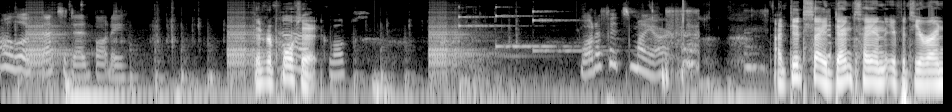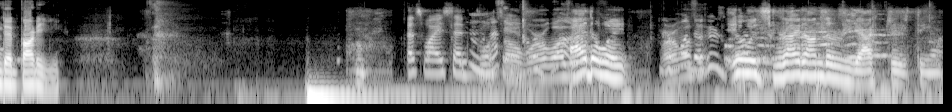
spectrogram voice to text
Oh look, that's a dead body. Then report ah, it. Whoops. What if it's my own? I did say don't say an- if it's your own dead body. That's why I said Hmm, what's So it? where was it? Either way, Where was it? it was right on the reactor thing.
